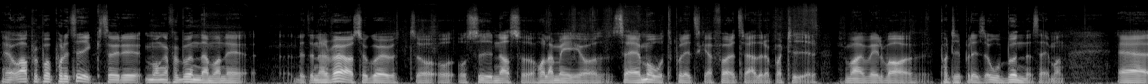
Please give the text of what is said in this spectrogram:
Eh, och apropå politik så är det många förbund där man är lite nervös att gå ut och, och, och synas och hålla med och säga emot politiska företrädare och partier. För man vill vara partipolitiskt obunden säger man. Eh,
